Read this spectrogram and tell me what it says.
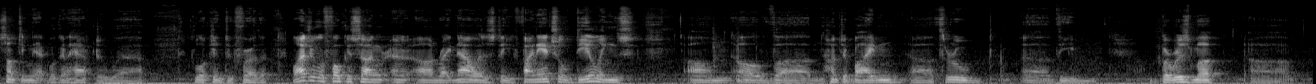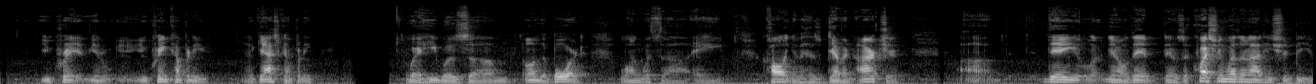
something that we're going to have to uh, look into further. Largely, we're focused on, on right now is the financial dealings um, of uh, Hunter Biden uh, through uh, the Burisma uh, Ukraine, you know, Ukraine company, gas company, where he was um, on the board along with uh, a colleague of his, Devon Archer. they, you know, they, there was a question whether or not he should be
